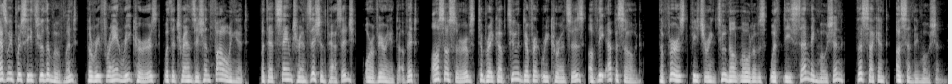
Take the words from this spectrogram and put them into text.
As we proceed through the movement, the refrain recurs with the transition following it, but that same transition passage, or a variant of it, also serves to break up two different recurrences of the episode. The first featuring two note motives with descending motion, the second ascending motion.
